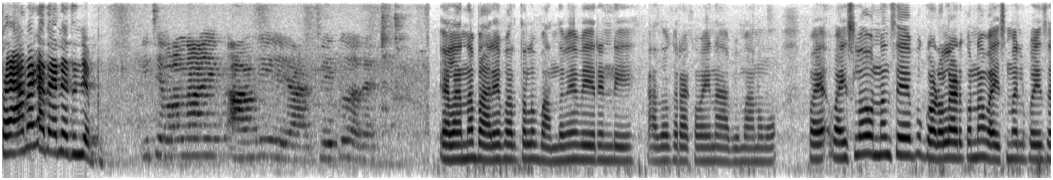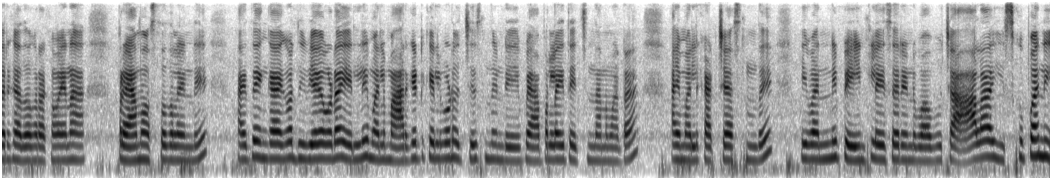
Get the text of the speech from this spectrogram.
ప్రేమే కదా నిజం చెప్పు. ఎలా అన్నా భార్యాభర్తల బంధమే వేరండి. అదొక రకమైన అభిమానము. వయసులో ఉన్నంతసేపు గొడవలు ఆడుకున్న వయసు మళ్ళీపోయేసరికి అదొక రకమైన ప్రేమ వస్తుందిలేండి. అయితే ఇంకా దివ్య కూడా వెళ్ళి మళ్ళీ మార్కెట్కి వెళ్ళి కూడా వచ్చేసిందండి. పేపర్లు అయితే తెచ్చిందనమాట అవి మళ్ళీ కట్ చేస్తుంది. ఇవన్నీ పెయింట్లు వేసారండి బాబు. చాలా ఇసుక పని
